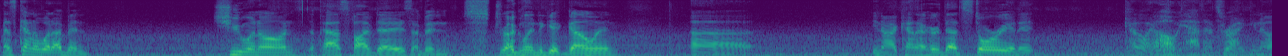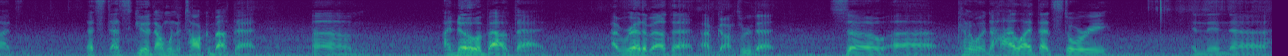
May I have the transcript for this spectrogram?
that's kind of what I've been chewing on the past five days. I've been struggling to get going. Uh, you know, I kind of heard that story and it kind of like, oh yeah, that's right. You know, I, that's that's good. I want to talk about that. Um, I know about that. I've read about that. I've gone through that. So, uh, kind of wanted to highlight that story, and then uh,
